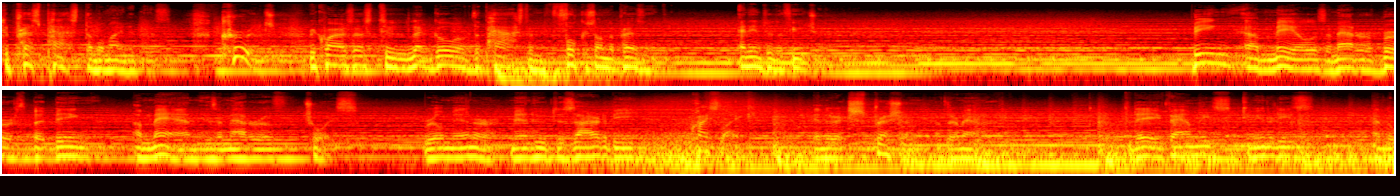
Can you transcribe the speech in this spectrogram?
to press past double mindedness. Courage requires us to let go of the past and focus on the present and into the future. A male is a matter of birth, but being a man is a matter of choice. Real men are men who desire to be Christ like in their expression of their manhood. Today, families, communities, and the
